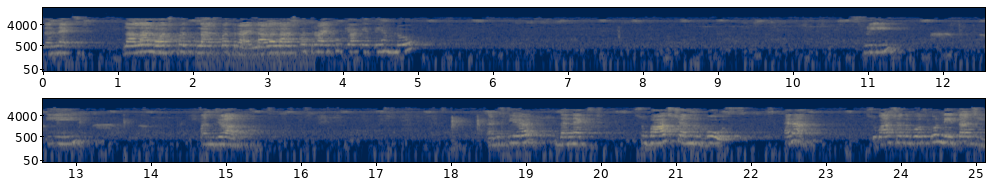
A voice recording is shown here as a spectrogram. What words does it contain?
The next Lala Lajpat Lajpat Rai. लाला लाजपत राय को क्या कहते हैं हम लोग? Sher e Punjab that is clear the next Subhash Chandra Bose. है ना? सुभाष चंद्र बोस को Netaji.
